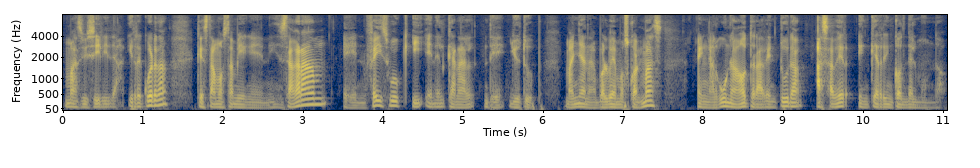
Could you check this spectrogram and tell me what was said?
más visibilidad. Y recuerda que estamos también en Instagram, en Facebook y en el canal de YouTube. Mañana volvemos con más en alguna otra aventura a saber en qué rincón del mundo.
